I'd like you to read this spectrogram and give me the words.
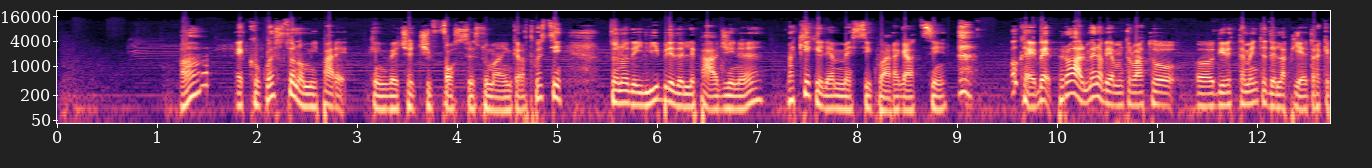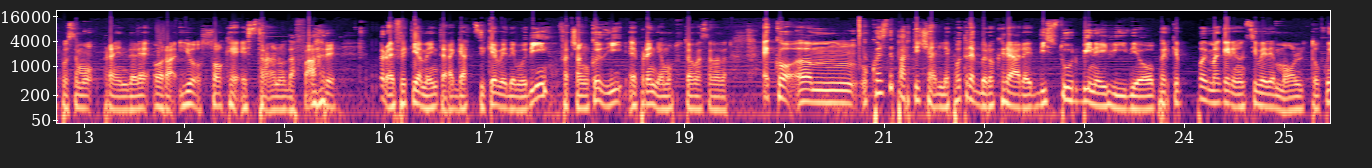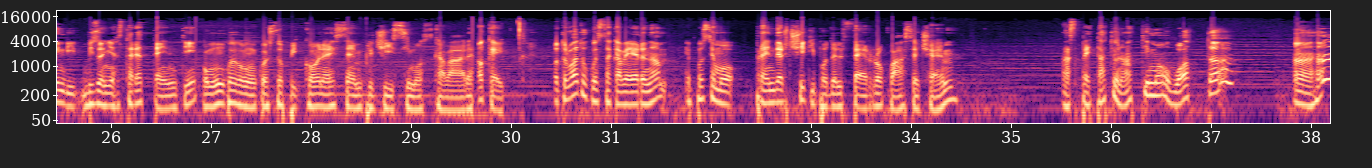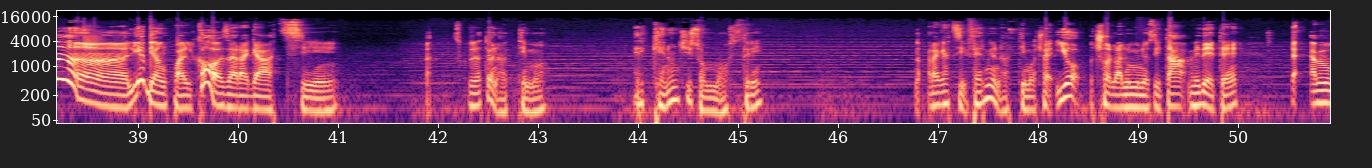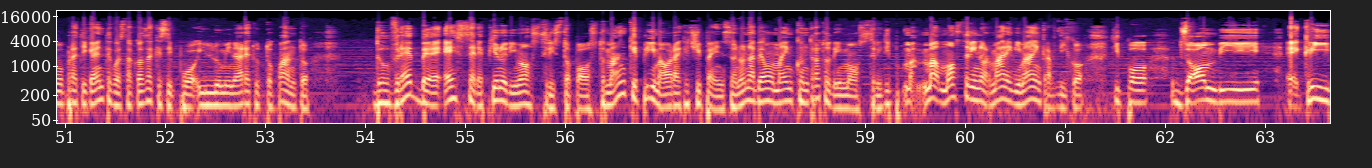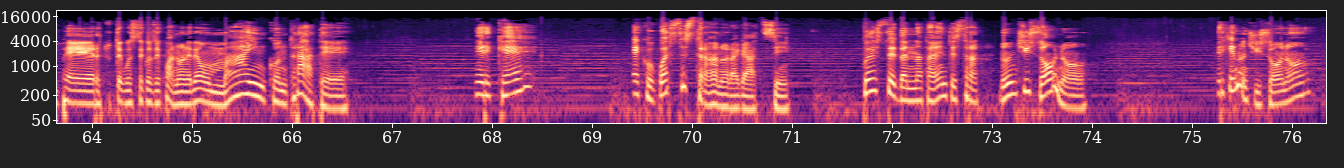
Ah, ecco, questo non mi pare che invece ci fosse su Minecraft. Questi sono dei libri e delle pagine. Ma chi è che li ha messi qua, ragazzi? Ok, beh, però almeno abbiamo trovato uh, direttamente della pietra che possiamo prendere. Ora, io so che è strano da fare, Però effettivamente ragazzi che vedevo di? Facciamo così e prendiamo tutta questa cosa. Ecco um, queste particelle potrebbero creare disturbi nei video perché poi magari non si vede molto Quindi bisogna stare attenti. Comunque con questo piccone è semplicissimo scavare. Ok ho trovato questa caverna e possiamo prenderci tipo del ferro qua se c'è. Aspettate un attimo what? Ah lì abbiamo qualcosa ragazzi. Scusate un attimo. Perché non ci sono mostri? No, ragazzi, fermi un attimo. Cioè, io ho la luminosità, vedete? Cioè, avevo praticamente questa cosa che si può illuminare tutto quanto. Dovrebbe essere pieno di mostri sto posto, ma anche prima, ora che ci penso, non abbiamo mai incontrato dei mostri, tipo, ma, ma mostri normali di Minecraft, dico, tipo zombie, eh, creeper, tutte queste cose qua, non le abbiamo mai incontrate. Perché? Ecco, questo è strano, ragazzi. Questo è dannatamente strano. Non ci sono. Perché non ci sono?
